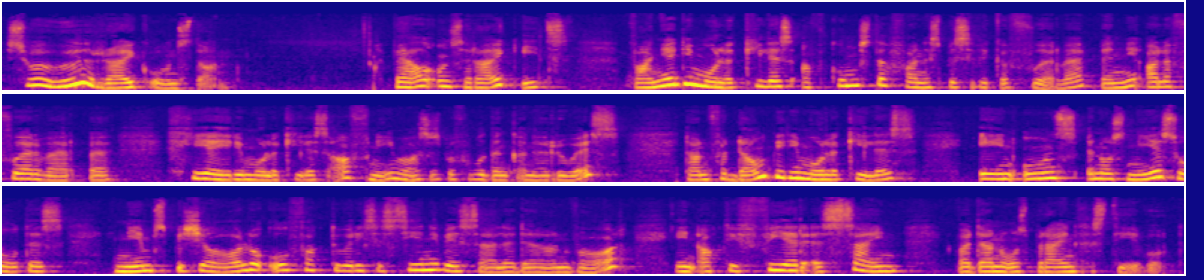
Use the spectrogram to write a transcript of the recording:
So hoe ruik ons dan? Wel, ons ruik iets wanneer die molekules afkomstig van 'n spesifieke voorwerp, en nie alle voorwerpe gee hierdie molekules af nie, maar as ons byvoorbeeld dink aan 'n roos, dan verdamp hierdie molekules en ons in ons neusholtes neem spesiale olfaktoriese senuweeselle daaraan waar en aktiveer 'n sein wat dan ons brein gestuur word.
